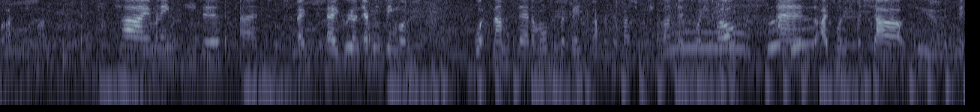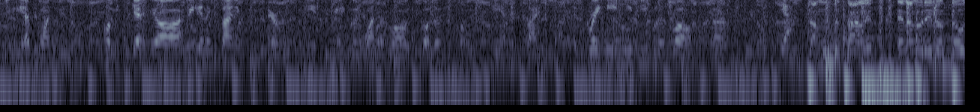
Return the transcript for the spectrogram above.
for us to be part of. Hi, my name is Edith, and I, I agree on everything on what Sam said. I'm also the face of Africa Fashion Week London 2012, and I just want to give a shout out to literally everyone who's got me to get here. Really an exciting experience good one as well. It's got loads of community, and it's like it's great meeting new people as well. So yeah. I move in silence, and I know they look those.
